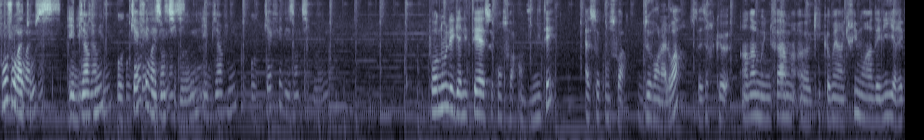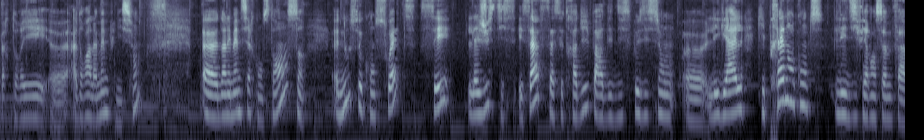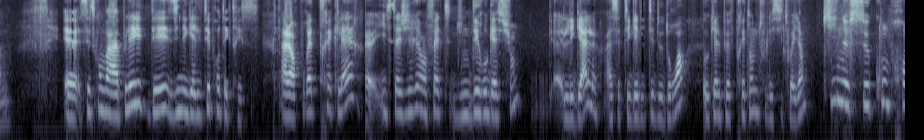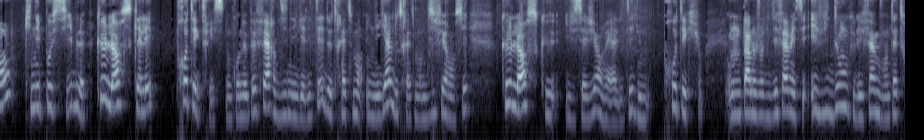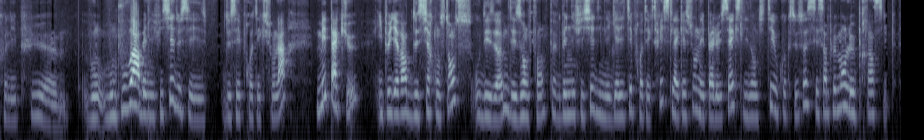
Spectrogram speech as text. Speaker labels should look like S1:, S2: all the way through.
S1: Bonjour à tous et bienvenue au Café des Antigones et bienvenue au Café des Antigones.
S2: Pour nous, l'égalité, elle se conçoit en dignité, elle se conçoit devant la loi, c'est-à-dire qu'un homme ou une femme euh, qui commet un crime ou un délit est répertorié euh, a droit à la même punition, euh, dans les mêmes circonstances. Nous, ce qu'on souhaite, c'est la justice. Et ça, ça se traduit par des dispositions légales qui prennent en compte les différents hommes-femmes. C'est ce qu'on va appeler des inégalités protectrices.
S3: Alors, pour être très clair, il s'agirait en fait d'une dérogation légale à cette égalité de droit auquel peuvent prétendre tous les citoyens, qui ne se comprend, qui n'est possible que lorsqu'elle est protectrice. Donc on ne peut faire d'inégalité, de traitement inégal, de traitement différencié que lorsqu'il s'agit en réalité d'une protection. On parle aujourd'hui des femmes et c'est évident que les femmes vont être les plus... Euh, vont, pouvoir bénéficier de ces, de ces protections-là, mais pas que. Il peut y avoir des circonstances où des hommes, des enfants peuvent bénéficier d'inégalités protectrices. La question n'est pas le sexe, l'identité ou quoi que ce soit, c'est simplement le principe.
